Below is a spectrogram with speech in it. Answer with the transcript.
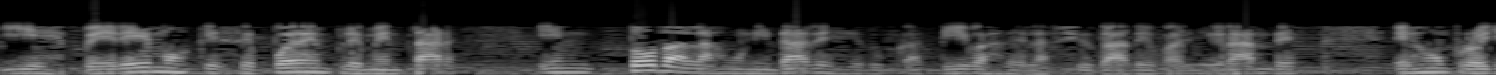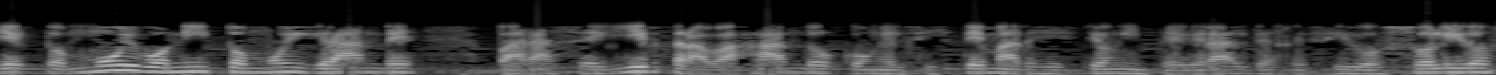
y esperemos que se pueda implementar en todas las unidades educativas de la ciudad de Valle Grande. Es un proyecto muy bonito, muy grande para seguir trabajando con el sistema de gestión integral de residuos sólidos.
